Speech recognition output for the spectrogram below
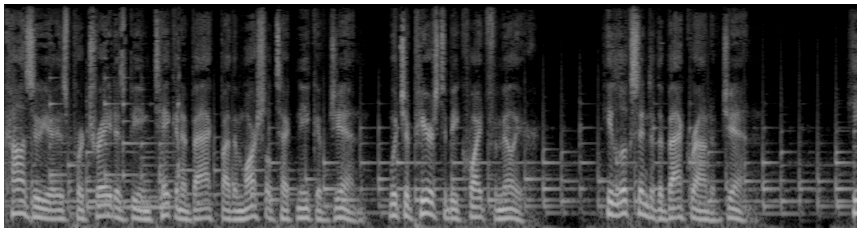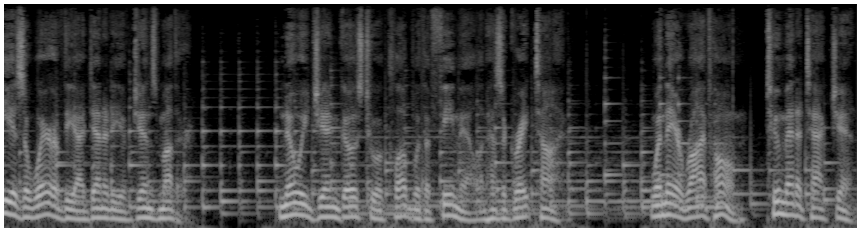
Kazuya is portrayed as being taken aback by the martial technique of Jin, which appears to be quite familiar. He looks into the background of Jin. He is aware of the identity of Jin's mother. Noe Jin goes to a club with a female and has a great time. When they arrive home, two men attack Jin.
